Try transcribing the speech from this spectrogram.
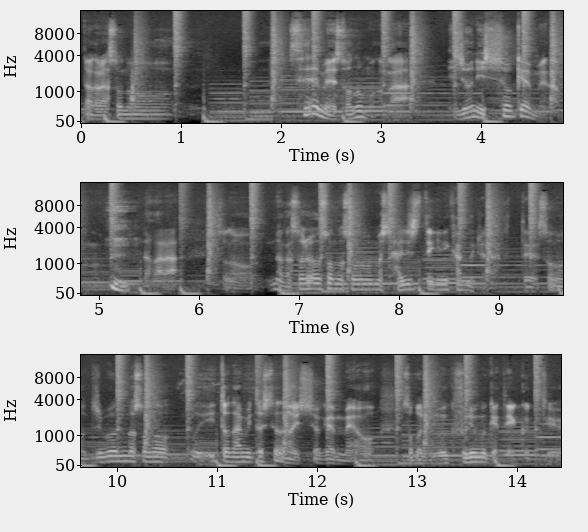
だからその生命そのものが非常に一生懸命なもだからそのなんかそれをそのそのまま写実的に書くんじゃなくてその自分のその営みとしての一生懸命をそこに振り向けていくっていう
